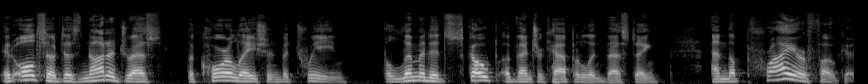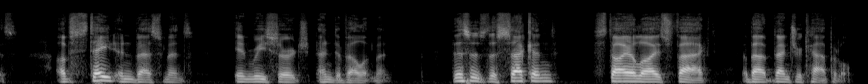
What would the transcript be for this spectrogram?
It also does not address the correlation between the limited scope of venture capital investing and the prior focus of state investments in research and development. This is the second stylized fact about venture capital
